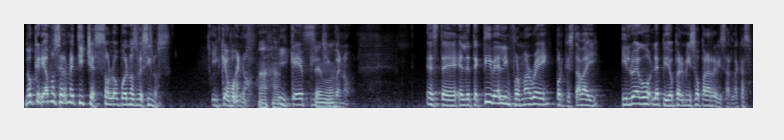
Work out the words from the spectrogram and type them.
no queríamos ser metiches, solo buenos vecinos. Y qué bueno. Ajá. Y qué pinche bueno. Este, el detective le informó a Ray porque estaba ahí y luego le pidió permiso para revisar la casa.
